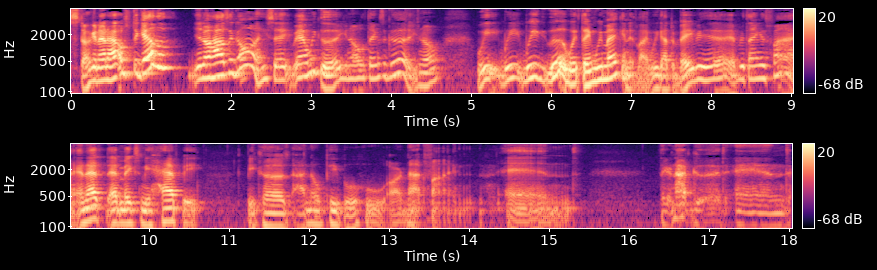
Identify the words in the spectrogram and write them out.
stuck in that house together. You know, how's it going? He said, man, we good. You know, things are good. You know, we, we, we good. We think we making it. Like we got the baby here. Everything is fine. And that, that makes me happy because I know people who are not fine and they're not good and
